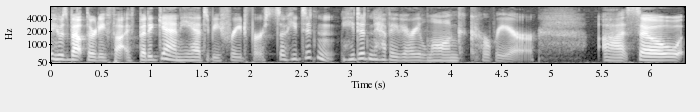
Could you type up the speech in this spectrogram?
he was about 35, but again, he had to be freed first, so he didn't he didn't have a very long career. Uh, so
